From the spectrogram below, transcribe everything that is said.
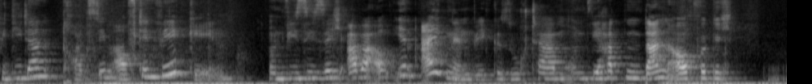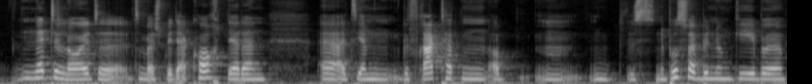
wie die dann trotzdem auf den Weg gehen und wie sie sich aber auch ihren eigenen Weg gesucht haben. Und wir hatten dann auch wirklich nette Leute, zum Beispiel der Koch, der dann, äh, als sie gefragt hatten, ob mm, es eine Busverbindung gäbe,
